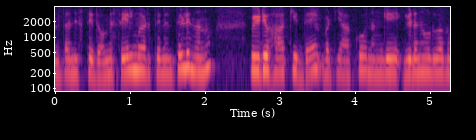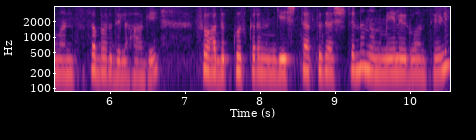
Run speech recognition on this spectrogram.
ಅಂತ ಅನಿಸ್ತಿದೆ ಒಮ್ಮೆ ಸೇಲ್ ಮಾಡ್ತೇನೆ ಅಂತೇಳಿ ನಾನು ವಿಡಿಯೋ ಹಾಕಿದ್ದೆ ಬಟ್ ಯಾಕೋ ನನಗೆ ಗಿಡ ನೋಡುವಾಗ ಮನಸ್ಸು ಸಹ ಬರೋದಿಲ್ಲ ಹಾಗೆ. ಸೊ ಅದಕ್ಕೋಸ್ಕರ ನನಗೆ ಎಷ್ಟಾಗ್ತದೆ ಅಷ್ಟನ್ನು ನಾನು ಮೇಲೆ ಇಡುವ ಅಂಥೇಳಿ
